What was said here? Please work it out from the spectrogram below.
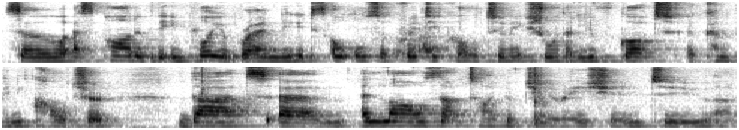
So as part of the employer branding it is also critical to make sure that you've got a company culture that um, allows that type of generation to, uh,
